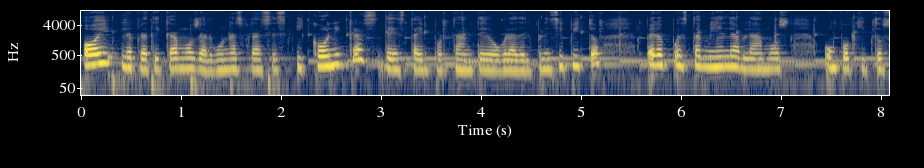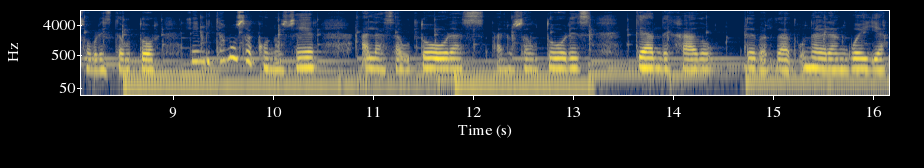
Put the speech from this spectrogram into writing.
hoy le platicamos de algunas frases icónicas de esta importante obra del principito pero pues también le hablamos un poquito sobre este autor. Le invitamos a conocer a las autoras a los autores que han dejado de verdad una gran huella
